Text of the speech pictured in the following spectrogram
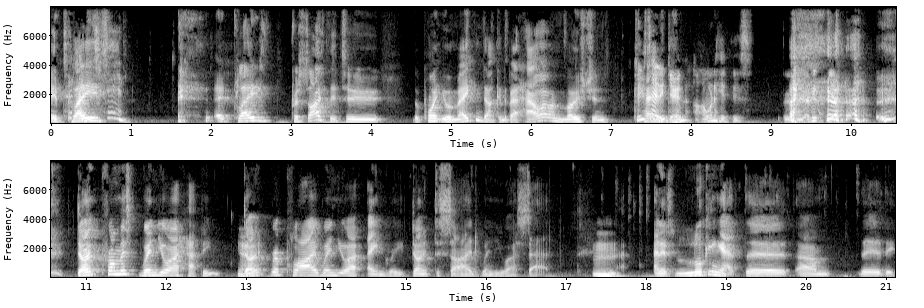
it plays it plays precisely to the point you were making, Duncan, about how our emotions. Can you say it again? I want to hit this. Think, yeah. don't promise when you are happy. Yeah. Don't reply when you are angry. Don't decide when you are sad. Mm. And it's looking at the, um, the, the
